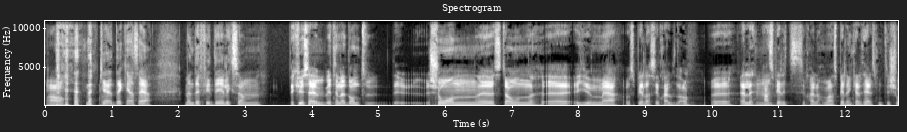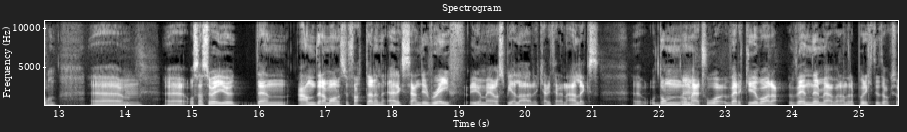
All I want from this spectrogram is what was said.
Ja. det, kan, det kan jag säga. Men det, det är liksom... Jag kan ju säga, Mm. vet ni, de, Sean eh, Stone eh, är ju med och spelar sig själv. då. Eh, eller Mm. han spelar inte sig själv, han spelar en karaktär som heter Sean. Ehm, Mm. eh, och Sen så är ju den andra manusförfattaren, Alexander Rafe, är ju med och spelar karaktären Alex. Eh, och de, de Mm. här två verkar ju vara vänner med varandra på riktigt också.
